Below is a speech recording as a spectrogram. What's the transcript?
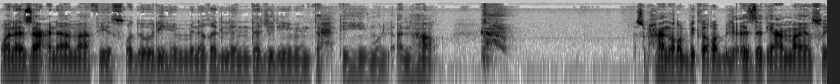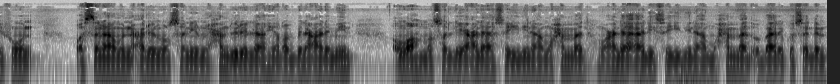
ونزعنا ما في صدورهم من غل تجري من تحتهم الأنهار. سبحان ربك رب العزة عما يصفون. وسلام على المرسلين والحمد لله رب العالمين. اللهم صل على سيدنا محمد وعلى آل سيدنا محمد وبارك وسلم.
